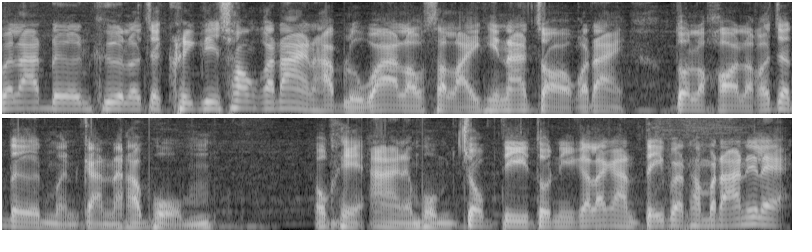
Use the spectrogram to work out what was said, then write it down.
เวลาเดินคือเราจะคลิกที่ช่องก็ได้นะครับหรือว่าเราสไลด์ที่หน้าจอก็ได้ ตัวละครเราก็จะเดินเหมือนกันนะครับผมโอเคอ่าเดี๋ยวผมโจมตีตัวนี้ก็แล้วกันตีแบบธรรมดานี่แหละ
